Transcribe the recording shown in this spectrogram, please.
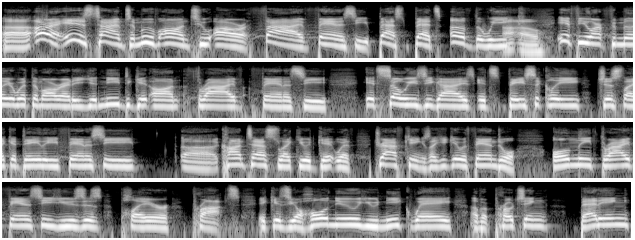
Uh, all right, it is time to move on to our Thrive Fantasy best bets of the week. Uh-oh. If you aren't familiar with them already, you need to get on Thrive Fantasy. It's so easy, guys. It's basically just like a daily fantasy uh, contest like you would get with DraftKings, like you get with FanDuel. Only Thrive Fantasy uses player props. It gives you a whole new, unique way of approaching betting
